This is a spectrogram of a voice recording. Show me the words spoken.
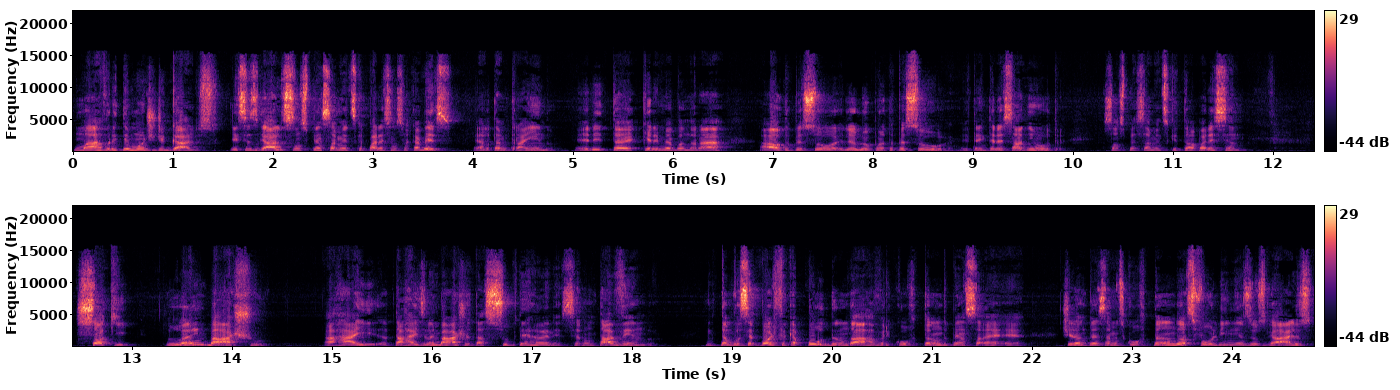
Uma árvore tem um monte de galhos. Esses galhos são os pensamentos que aparecem na sua cabeça. Ela está me traindo? Ele está querendo me abandonar? Ah, outra pessoa, ele olhou para outra pessoa. Ele está interessado em outra. São os pensamentos que estão aparecendo. Só que lá embaixo, a raiz está a raiz lá embaixo, está subterrânea. Você não está vendo. Então você pode ficar podando a árvore, cortando, pensa, é, é, tirando pensamentos, cortando as folhinhas e os galhos.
